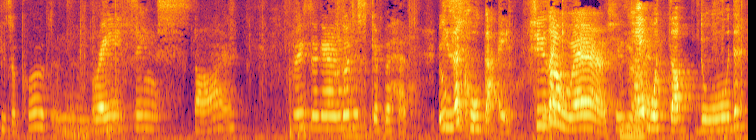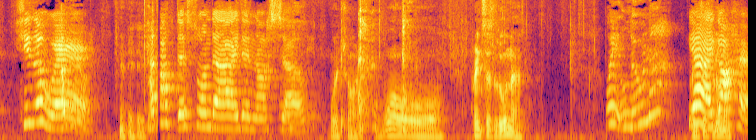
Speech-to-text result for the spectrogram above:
She's a person. Racing star. Race again. I'm going to skip ahead. He's a cool guy. She's like- aware. She's Yeah. Hey, what's up, dude? she's aware. I got this one that I did not show. Which one? Whoa. Princess Luna. Wait, Luna? Yeah, I Luna. got her.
